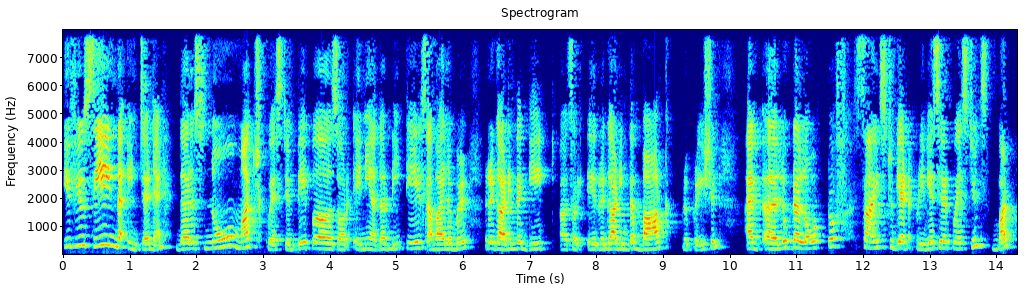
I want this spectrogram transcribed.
If you see in the internet, there is no much question papers or any other details available regarding the gate, uh, sorry, eh, regarding the BARC preparation. I've uh, looked a lot of sites to get previous year questions, but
